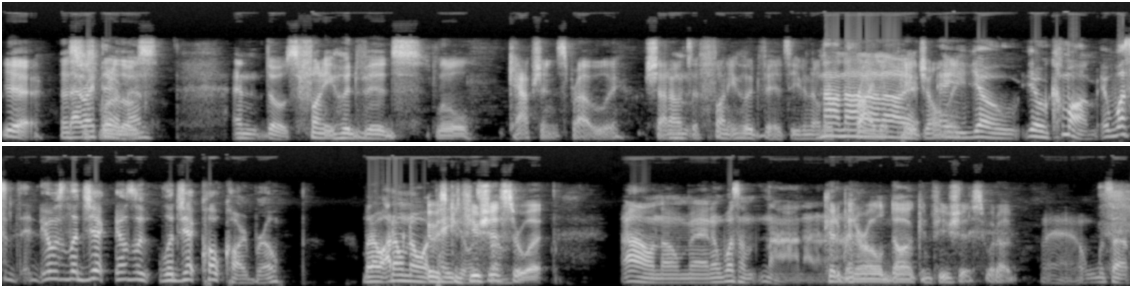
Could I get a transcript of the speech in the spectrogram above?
Yeah, that's That just right one there, of man. those And those funny hood vids, little captions probably. Shout out Mm. to funny hood vids, even though no, they're no, private no. page only. Hey, yo, yo, come on. It wasn't. It was legit. It was a legit quote card, bro. But I don't know what it was page Confucius it was Confucius or what? I don't know, man. It wasn't. Nah, nah, nah. Could have been our old dog Confucius. What up? Man, what's up?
